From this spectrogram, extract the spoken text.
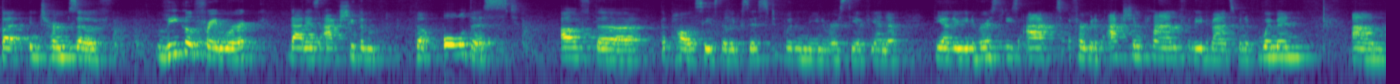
but in terms of legal framework, that is actually the, the oldest of the, the policies that exist within the University of Vienna. The other Universities Act, Affirmative Action Plan for the Advancement of Women, um,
